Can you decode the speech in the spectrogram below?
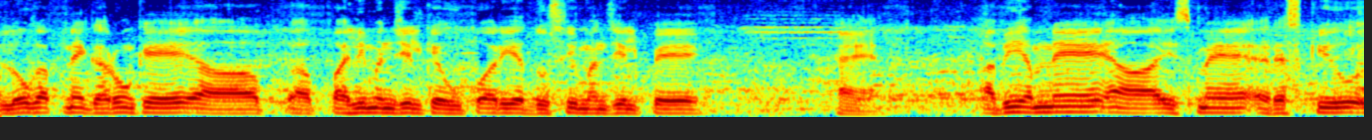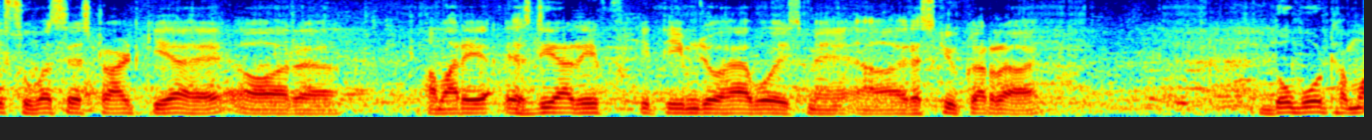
लोग अपने घरों के पहली मंजिल के ऊपर या दूसरी मंजिल पे हैं। अभी हमने इसमें रेस्क्यू सुबह से स्टार्ट किया है और हमारे एसडीआरएफ की टीम जो है वो इसमें रेस्क्यू कर रहा है। दो बोट हम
